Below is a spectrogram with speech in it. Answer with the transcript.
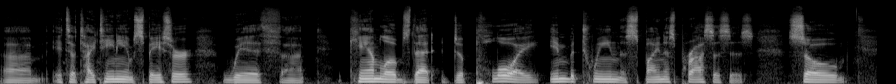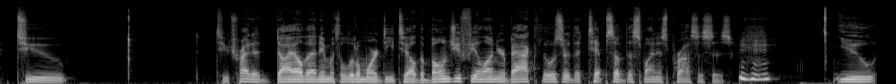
Um, it's a titanium spacer with uh, cam lobes that deploy in between the spinous processes. So to to try to dial that in with a little more detail, the bones you feel on your back, those are the tips of the spinous processes. Mm-hmm. You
